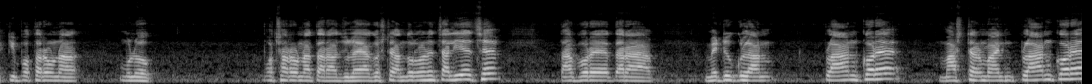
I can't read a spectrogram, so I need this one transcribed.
একটি প্রতারণামূলক প্রচারণা তারা জুলাই আগস্টে আন্দোলনে চালিয়েছে। তারপরে তারা মেটুকুলান প্ল্যান করে মাস্টার মাইন্ড প্ল্যান করে,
